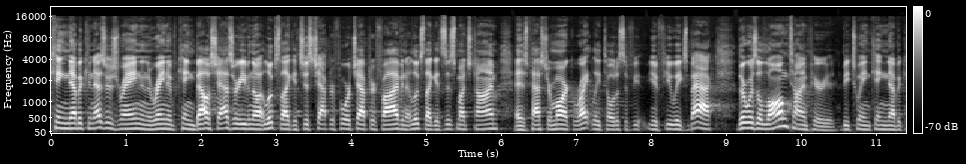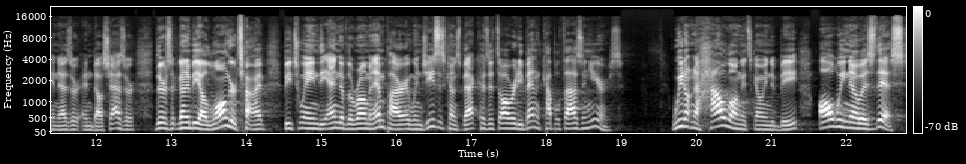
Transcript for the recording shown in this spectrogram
King Nebuchadnezzar's reign and the reign of King Belshazzar, even though it looks like it's just chapter 4, chapter 5, and it looks like it's this much time, as Pastor Mark rightly told us a few, a few weeks back, there was a long time period between King Nebuchadnezzar and Belshazzar. There's going to be a longer time between the end of the Roman Empire and when Jesus comes back because it's already been a couple thousand years. We don't know how long it's going to be. All we know is this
